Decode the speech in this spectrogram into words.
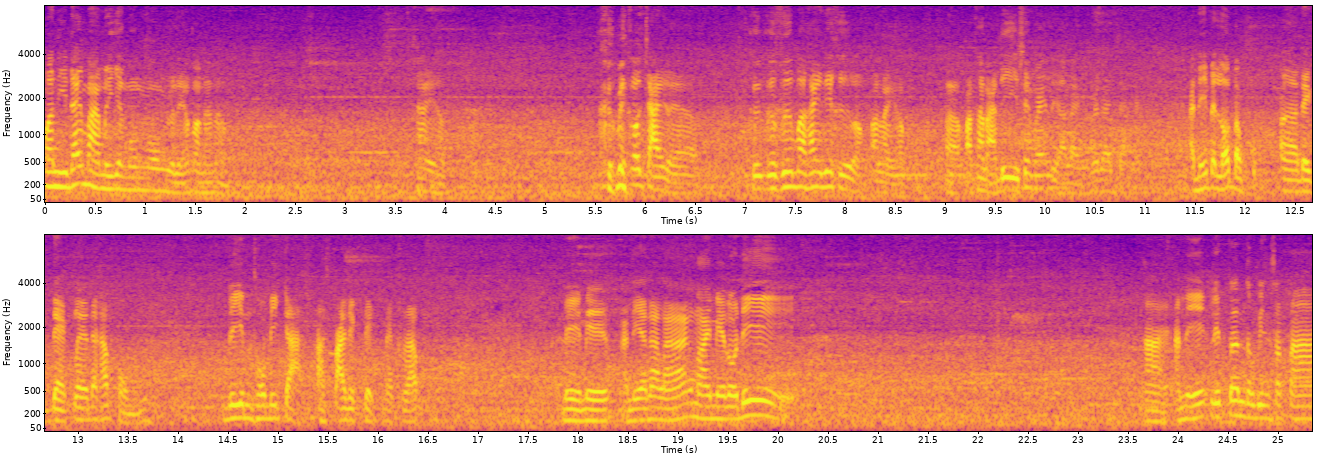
วันนี้ได้มามันยังงงๆอยู่เลยตอนนั้นอะใช่ครับ คือไม่เข้าใจเลยครับ คือคือซื้อมาให้นี่คือแบบอะไรครับปรารถนาดีใช่ไหมหรืออะไรไม่ได้ใจ อันนี้เป็นรถแบบเอ่อเด็กๆเลยนะครับ ผมดีมโทมิกะสไตล์เด็ก ๆ นะครับนี่มีอันนี้น่ารัก My Melody ใช่อันนี้ Little Twin Star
